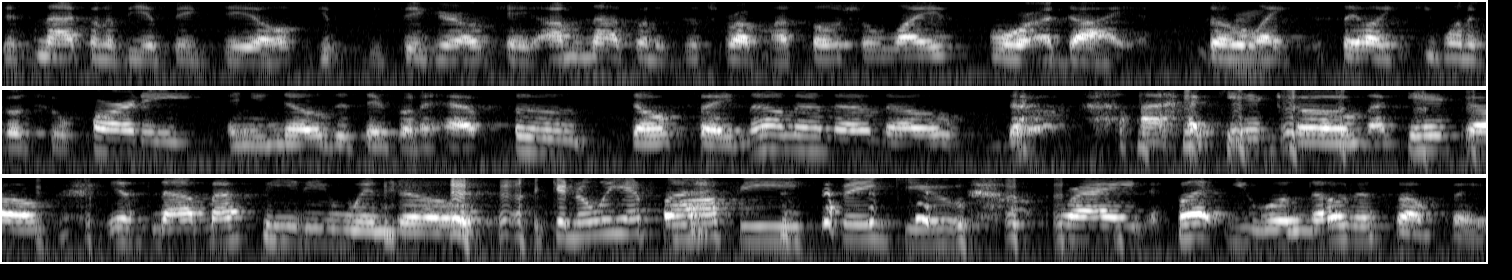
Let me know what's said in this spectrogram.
It's not going to be a big deal. You, you figure, okay, I'm not going to disrupt my social life for a diet. So, right. like, say, like, you want to go to a party and you know that they're going to have food, don't say, no, no, no, no, no, I, I can't come. I can't come. It's not my feeding window. I can only have coffee. Thank you. right. But you will notice something.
